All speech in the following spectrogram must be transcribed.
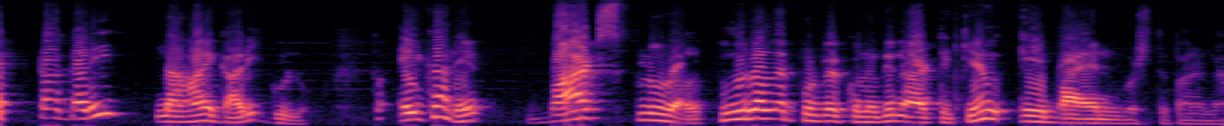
একটা গাড়ি না হয় গাড়িগুলো। তো এইখানে বার্ডস প্লুরাল, প্লুরালের পূর্বে কোনোদিন আর্টিকেল এ বা এন বসতে পারে না।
